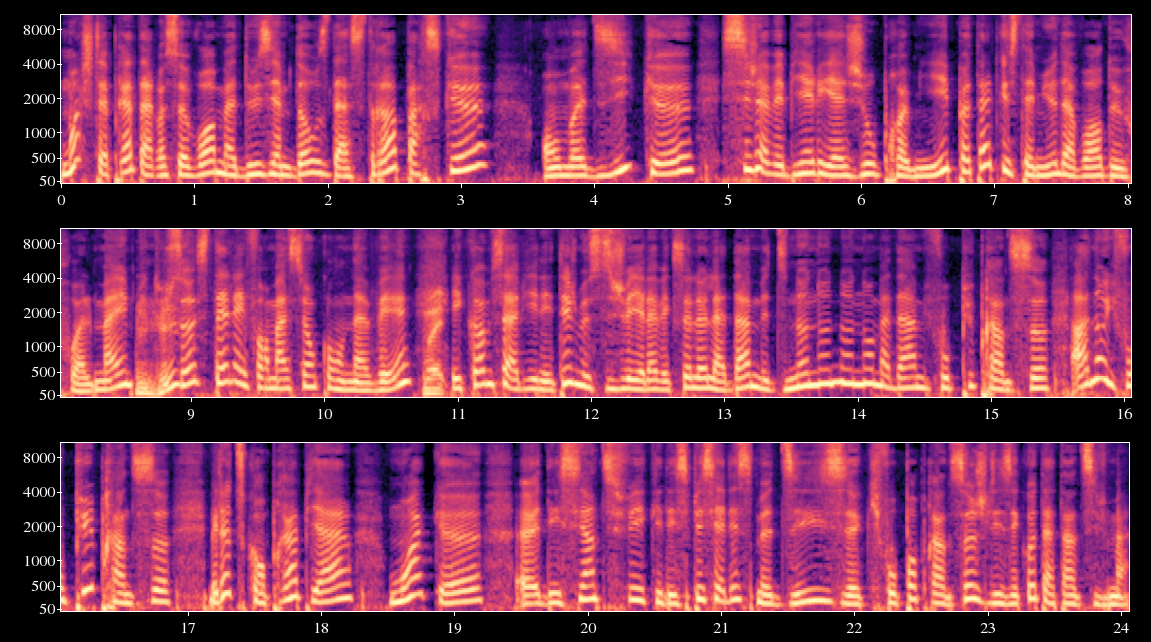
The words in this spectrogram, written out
moi, j'étais prête à recevoir ma deuxième dose d'Astra parce que on m'a dit que si j'avais bien réagi au premier, peut-être que c'était mieux d'avoir deux fois le même. Puis tout Mhm. ça, c'était l'information qu'on avait. Ouais. Et comme ça a bien été, je me suis dit, je vais y aller avec ça. Là, la dame me dit, non, non, non, non, madame, il faut plus prendre ça. Ah non, il faut plus prendre ça. Mais là, tu comprends, Pierre, moi que euh, des scientifiques et des spécialistes me disent qu'il faut pas prendre ça, je les écoute attentivement.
